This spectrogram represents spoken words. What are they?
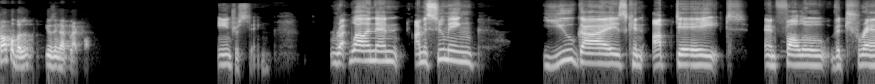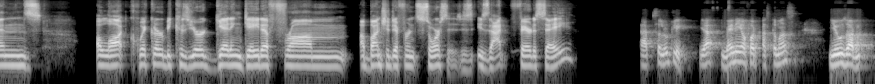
shoppable using our platform. Interesting. Right. Well, and then I'm assuming you guys can update and follow the trends a lot quicker because you're getting data from a bunch of different sources. Is is that fair to say? Absolutely. Yeah, many of our customers use our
